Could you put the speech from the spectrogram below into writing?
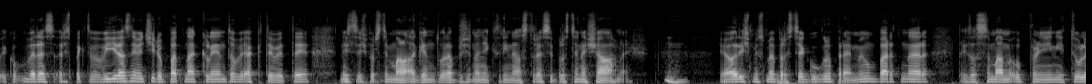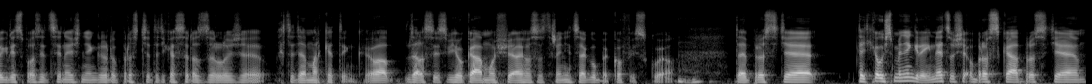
jako respektive výrazně větší dopad na klientové aktivity, než jsi prostě malá agentura, protože na některé nástroje si prostě nešáhneš. Mm. Jo, když my jsme prostě Google Premium partner, tak zase máme úplně jiný tooly k dispozici, než někdo, kdo prostě teďka se rozhodl, že chce dělat marketing. Jo, a vzal si svého kámoše a jeho sestřenice jako back office, jo. Mm-hmm. To je prostě, teďka už jsme někde jinde, což je obrovská prostě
